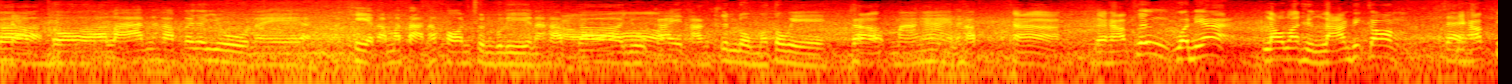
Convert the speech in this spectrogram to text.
ก็ครับตัวร้านนะครับก็จะอยู่ในเขตอมตะนครชนบุรีนะครับ อ๋อก็อยู่ใกล้ทางขึ้นลงมอเตอร์เวย์ครัก็บ มาง่ายนะครับ อ่านะครับ ซึ่งวันเนี้ยเรามาถึงร้านพี่ก้องใช่นะครับ จ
